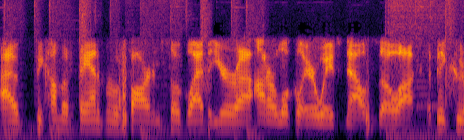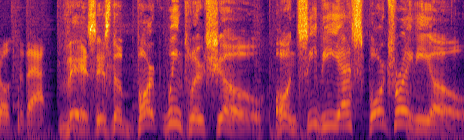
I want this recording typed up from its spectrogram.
I've become a fan from afar, and I'm so glad that you're uh, on our local airwaves now. So uh, a big kudos to that. This is the Bart Winkler Show on CBS Sports Radio.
